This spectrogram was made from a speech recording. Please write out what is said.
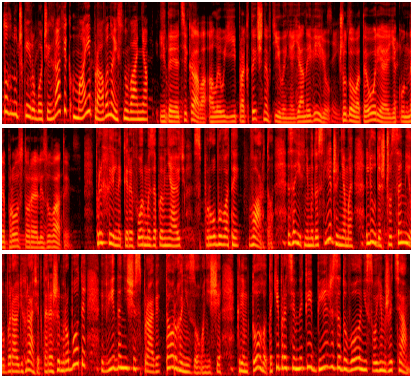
то гнучкий робочий графік має право на існування. Ідея цікава, але у її практичне втілення я не вірю. Чудова теорія, яку не просто реалізувати. Прихильники реформи запевняють, спробувати варто. За їхніми дослідженнями, люди, що самі обирають графік та режим роботи, відданіші справі та організованіші. Крім того, такі працівники більш задоволені своїм життям.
